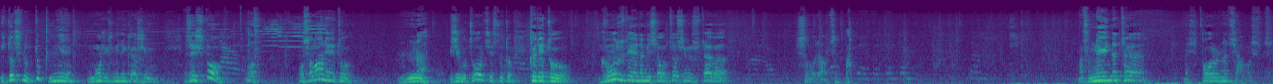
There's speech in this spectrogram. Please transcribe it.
И точно тук ние можехме да кажем, защо в посланието на животворчеството, където гвоздия на мисълта си остава свобода от съдба. в нейната безспорна цялост.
